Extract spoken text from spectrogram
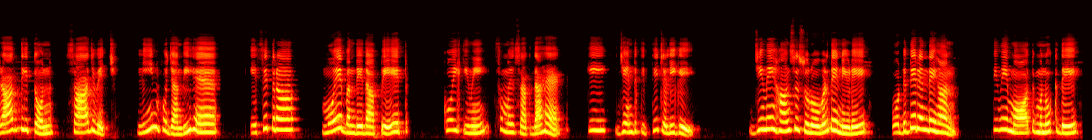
ਰਾਗ ਦੀ ਧੁਨ ਸਾਜ਼ ਵਿੱਚ ਲੀਨ ਹੋ ਜਾਂਦੀ ਹੈ, ਇਸੇ ਤਰ੍ਹਾਂ ਮੋਏ ਬੰਦੇ ਦਾ ਭੇਤ ਕੋਈ ਕਿਵੇਂ ਸਮਝ ਸਕਦਾ ਹੈ। ਕਿ ਜਿੰਦ ਕਿੱਥੇ ਚਲੀ ਗਈ। ਜਿਵੇਂ ਹੰਸ ਸਰੋਵਰ ਦੇ ਨੇੜੇ ਉੱਡਦੇ ਰਹਿੰਦੇ ਹਨ, ਤਿਵੇਂ ਮੌਤ ਮਨੁੱਖ ਦੇ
